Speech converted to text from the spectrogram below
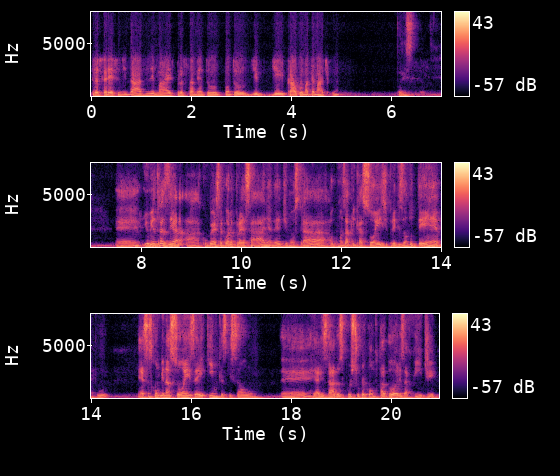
transferência de dados e mais processamento ponto de, de cálculo matemático, né? Pois. É, eu ia trazer a, a conversa agora para essa área, né, de mostrar algumas aplicações de previsão do tempo, essas combinações aí químicas que são é, realizadas por supercomputadores a fim de,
